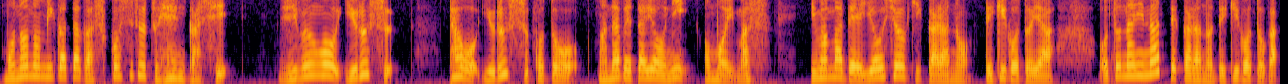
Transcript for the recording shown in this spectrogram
ものの見方が少しずつ変化し、自分を許す、他を許すことを学べたように思います。今まで幼少期からの出来事や大人になってからの出来事が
